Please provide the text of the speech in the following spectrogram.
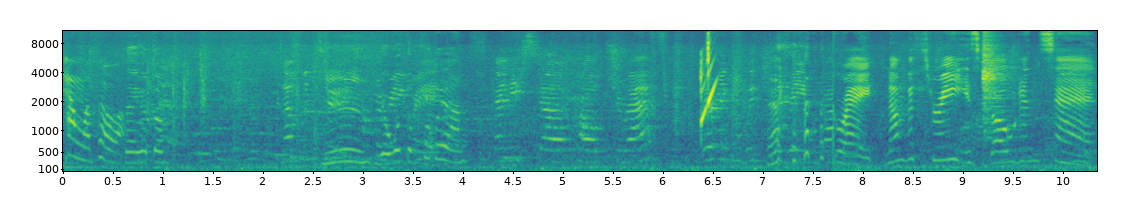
향 맡아봐. 자 이것도. Number two, 음, 요것도 포도향. Spanish style cold Shiraz. Very good with Korean barbecue. Great. Number three is Golden Sand.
